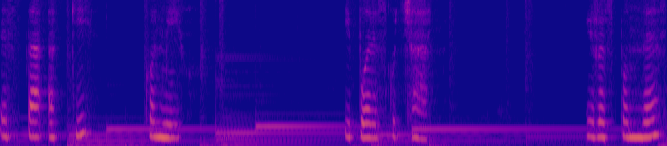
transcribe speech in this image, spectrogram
está aquí conmigo y puede escucharme y responder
